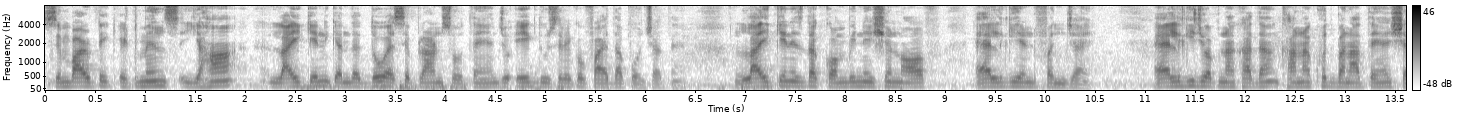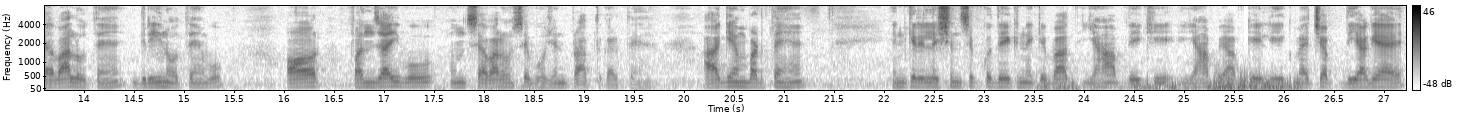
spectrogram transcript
Symbiotic it means यहाँ लाइकेन के अंदर दो ऐसे प्लांट्स होते हैं जो एक दूसरे को फ़ायदा पहुँचाते हैं। Lichen is the combination of algae and fungi algae जो अपना खाना खाना खुद बनाते हैं, शैवाल होते हैं, ग्रीन होते हैं वो, और फंजाई वो उन शैवालों से भोजन प्राप्त करते हैं। आगे हम बढ़ते हैं इनके रिलेशनशिप को देखने के बाद। यहाँ आप देखिए, यहाँ पे आपके लिए एक मैचअप दिया गया है।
